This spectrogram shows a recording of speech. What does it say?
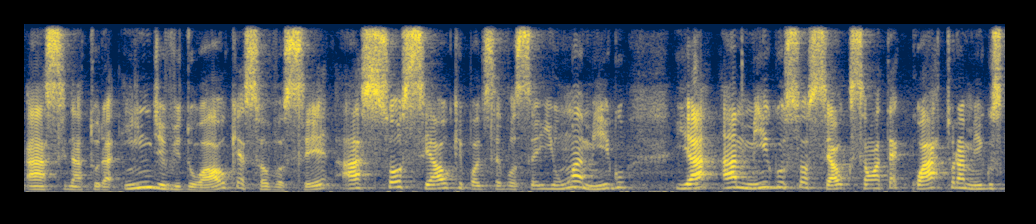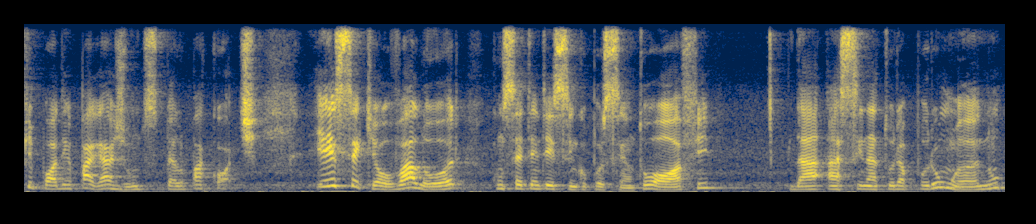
a assinatura individual, que é só você, a social, que pode ser você e um amigo, e a amigo social, que são até quatro amigos que podem pagar juntos pelo pacote. Esse aqui é o valor, com 75% off, da assinatura por um ano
